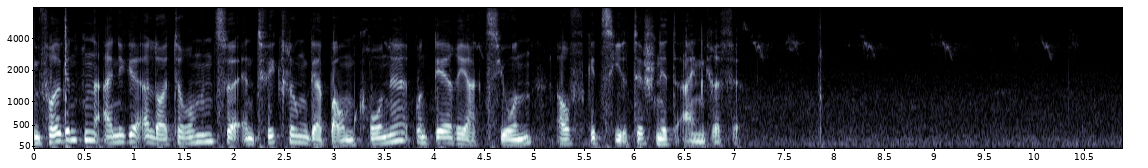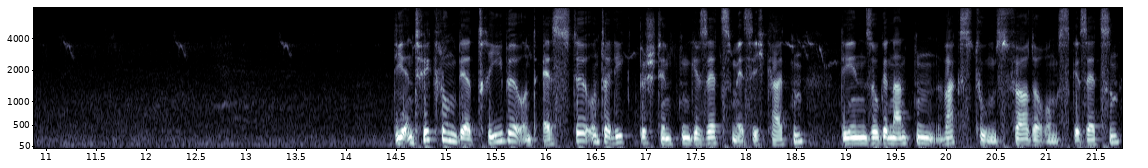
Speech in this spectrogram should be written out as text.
Im Folgenden einige Erläuterungen zur Entwicklung der Baumkrone und der Reaktion auf gezielte Schnitteingriffe. Die Entwicklung der Triebe und Äste unterliegt bestimmten Gesetzmäßigkeiten, den sogenannten Wachstumsförderungsgesetzen,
